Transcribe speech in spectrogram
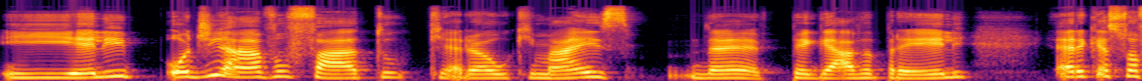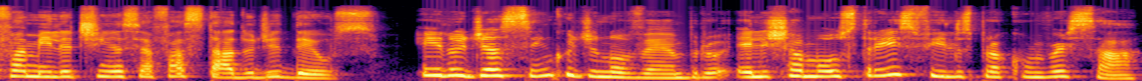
E ele odiava o fato, que era o que mais né, pegava para ele, era que a sua família tinha se afastado de Deus. E no dia 5 de novembro, ele chamou os três filhos para conversar.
